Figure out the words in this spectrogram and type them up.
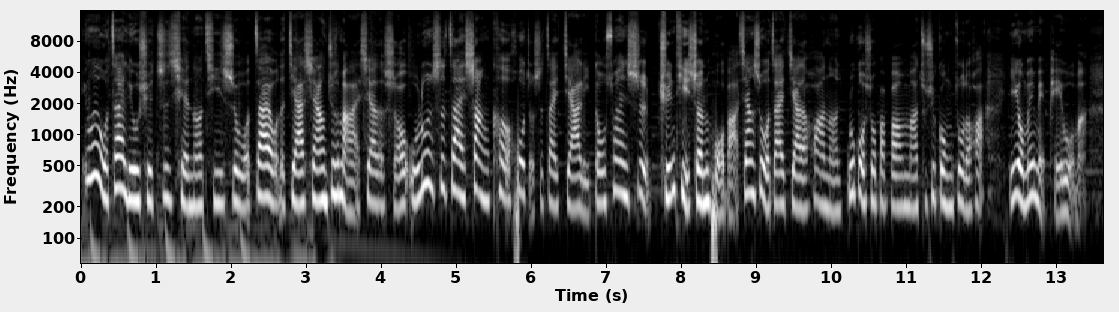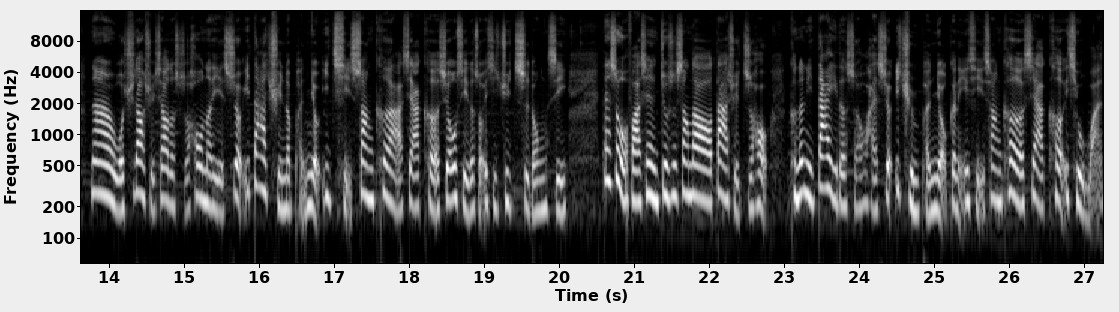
因为我在留学之前呢，其实我在我的家乡就是马来西亚的时候，无论是在上课或者是在家里，都算是群体生活吧。像是我在家的话呢，如果说爸爸妈妈出去工作的话，也有妹妹陪我嘛。那我去到学校的时候呢，也是有一大群的朋友一起上课啊，下课休息的时候一起去吃东西。但是我发现，就是上到大学之后，可能你大一的时候还是有一群朋友跟你一起上课、下课一起玩。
